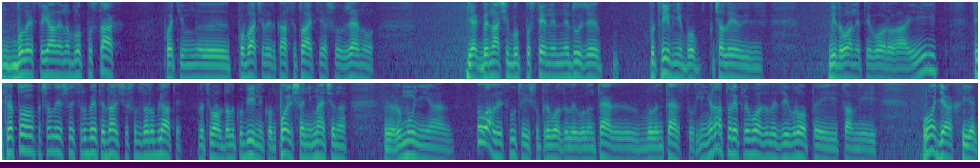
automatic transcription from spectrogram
Були, стояли на блокпостах, потім е, побачили така ситуація, що вже ну, якби наші блокпости не, не дуже потрібні, бо почали відгонити ворога. І після того почали щось робити далі, щоб заробляти. Працював далекобійником. Польща, Німеччина, Румунія. Бували случаї, що привозили волонтер, волонтерство. Генератори привозили з Європи, і там і одяг, як,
